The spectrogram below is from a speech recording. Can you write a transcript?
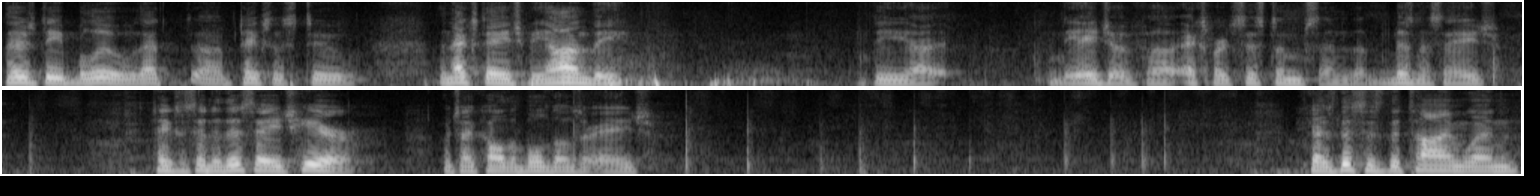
There's Deep Blue. That uh, takes us to the next stage beyond the, the, uh, the age of uh, expert systems and the business age. Takes us into this age here, which I call the bulldozer age. because this is the time when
